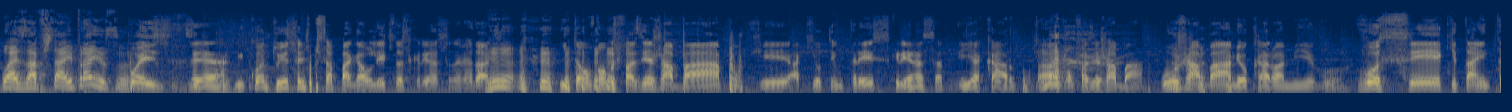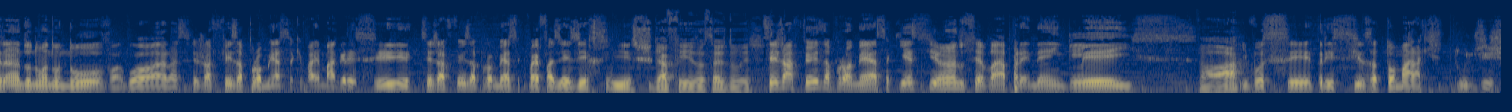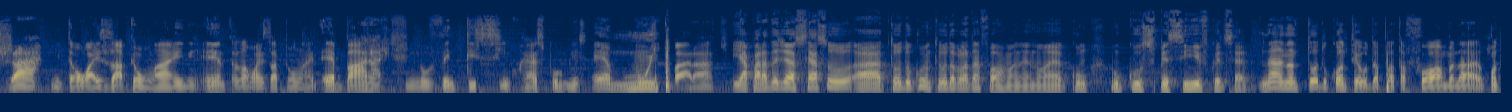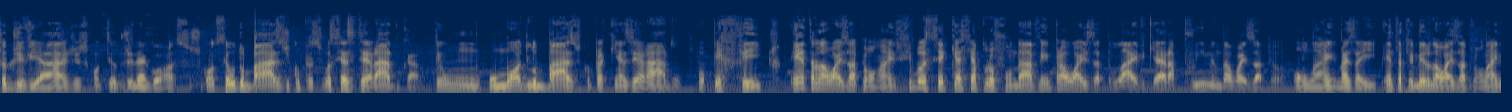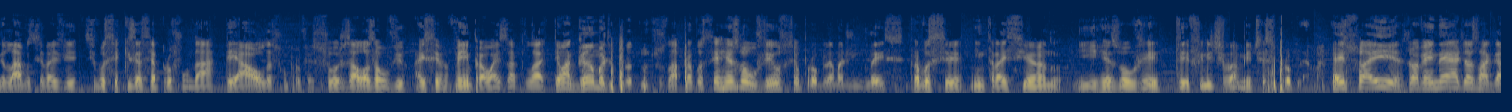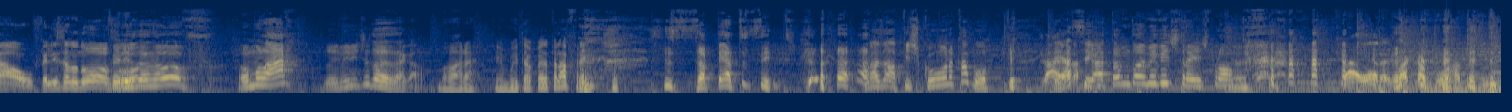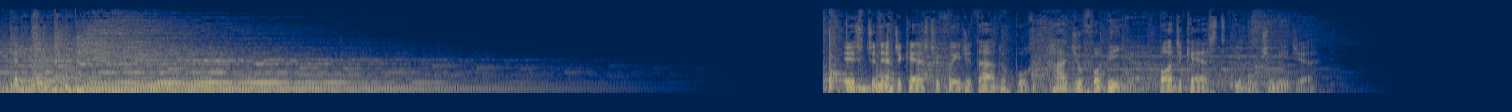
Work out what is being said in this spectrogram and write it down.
O WhatsApp está aí pra isso. Pois é, enquanto isso a gente precisa pagar o leite das crianças, não é verdade? Então vamos fazer jabá, porque aqui eu tenho três crianças e é caro, tá? Vamos fazer jabá. O jabá, meu caro amigo, você que tá entrando no ano novo agora, você já fez a promessa que vai emagrecer, você já fez a promessa que vai fazer exercício, Já fiz essas duas. você já fez a promessa que esse ano você vai aprender inglês. Ó. E você precisa tomar atitude já. Então, o WhatsApp Online, entra no WhatsApp Online, é baratinho, 95 reais por mês. É muito barato. E a parada de acesso a todo o conteúdo da plataforma, né? Não é com um curso específico, etc. Não, não, todo o conteúdo da plataforma, da- conteúdo de viagens, conteúdo de negócios, conteúdo básico. Pra, se você é zerado, cara, tem um, um módulo básico para quem é zerado. Pô, perfeito. Entra na WhatsApp Online. Se você quer se aprofundar, vem para o WhatsApp Live, que era premium da WhatsApp Online. Mas aí, entra primeiro na WhatsApp Online, lá você vai ver. Se você quiser se aprofundar, ter aulas com professores, aulas ao vivo, aí você vem para o WhatsApp Live. Tem uma gama de produtos lá para você resolver o seu problema de inglês, para você entrar esse ano e resolver definitivamente esse problema. É isso aí, Jovem Nerd Azagal. Feliz ano novo! Feliz ano novo! Vamos lá! 2022, Zagal. Bora, tem muita coisa pela frente. Aperta o cinto. Mas ó, piscou, o ano acabou. Já é era, assim. Já estamos em 2023, pronto. já era, já acabou rapidinho. Este Nerdcast foi editado por Radiofobia, podcast e multimídia.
